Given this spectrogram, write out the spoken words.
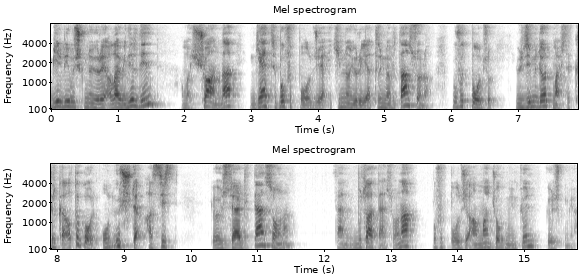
1-1,5 milyon euroyu alabilirdin. Ama şu anda Gent bu futbolcuya 2 milyon euro yatırım yaptıktan sonra bu futbolcu 124 maçta 46 gol 13 de asist gösterdikten sonra sen bu saatten sonra bu futbolcuyu alman çok mümkün gözükmüyor.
